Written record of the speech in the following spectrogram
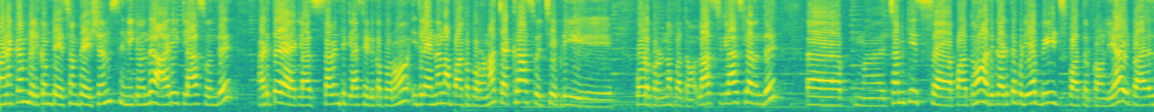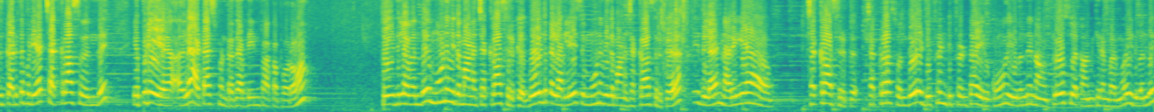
வணக்கம் வெல்கம் டு எஸ்எம் பேஷன்ஸ் இன்றைக்கி வந்து ஆரி கிளாஸ் வந்து அடுத்த கிளாஸ் செவன்த் கிளாஸ் எடுக்க போகிறோம் இதில் என்னெல்லாம் பார்க்க போகிறோம்னா சக்ராஸ் வச்சு எப்படி போட போகிறோம்னு பார்த்தோம். லாஸ்ட் கிளாஸில் வந்து சம்கீஸ் பார்த்தோம். அதுக்கு அடுத்தபடியாக பீட்ஸ் பார்த்துருக்கோம் இல்லையா? இப்போ அதுக்கு அடுத்தபடியாக சக்ராஸ் வந்து எப்படி அதில் அட்டாச் பண்ணுறது அப்படின்னு பார்க்க போகிறோம் இப்போ இதில் வந்து மூணு விதமான சக்ராஸ் இருக்குது கோல்டு கலர்லேயே மூணு விதமான சக்ராஸ் இருக்குது இதில் நிறைய சக்ராஸ் இருக்கு. சக்ராஸ் வந்து டிஃப்ரெண்ட் டிஃப்ரெண்ட்டாக இருக்கும். இது வந்து நான் க்ளோஸில் காமிக்கிறேன் பாருங்க. இது வந்து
